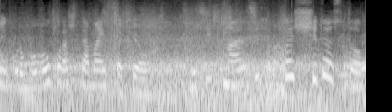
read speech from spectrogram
turonai, kur buvau, kur aš tenai sakiau. Kas šitas toks?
